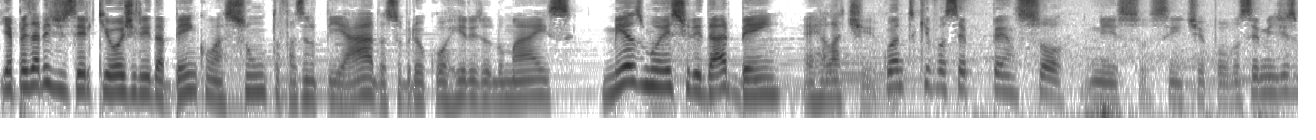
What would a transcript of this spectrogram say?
E apesar de dizer que hoje lida bem com o assunto, fazendo piada sobre o ocorrido e tudo mais, mesmo este lidar bem é relativo. Quanto que você pensou nisso? Assim, tipo, você me disse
